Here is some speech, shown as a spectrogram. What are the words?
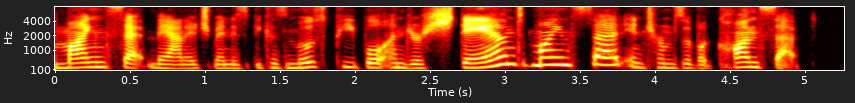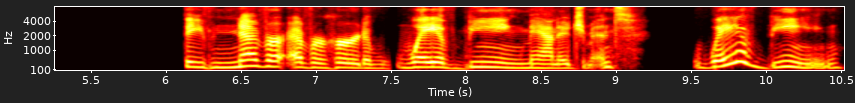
mindset management is because most people understand mindset in terms of a concept, they've never ever heard of way of being management. Way of being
